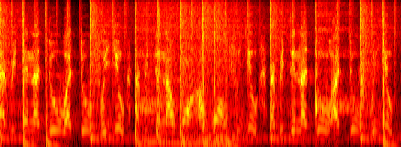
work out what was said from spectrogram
Everything I do, I do for you. Everything I want, I want for you. Everything I do, I do for you.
